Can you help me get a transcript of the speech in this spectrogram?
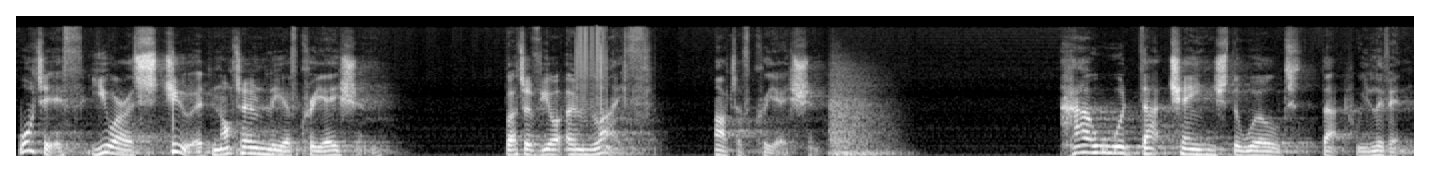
What if you are a steward not only of creation, but of your own life, out of creation? How would that change the world that we live in?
